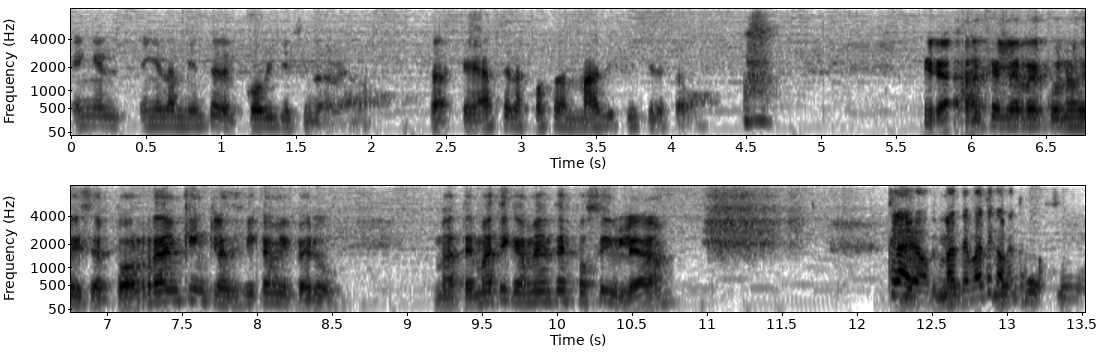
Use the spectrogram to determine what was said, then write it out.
en el, en el ambiente del COVID-19, ¿no? O sea, que hace las cosas más difíciles aún. Mira, Ángel RQ nos dice, por ranking clasifica mi Perú. Matemáticamente es posible, ¿ah? Claro, matemáticamente es posible.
